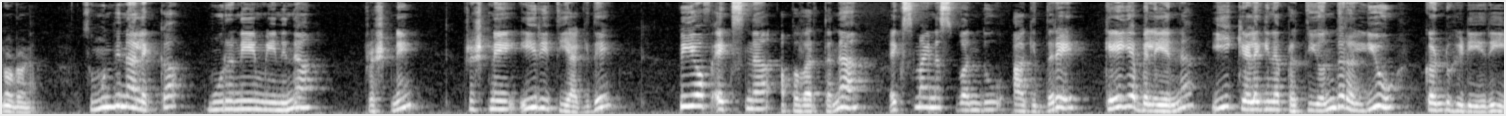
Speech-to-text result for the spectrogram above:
ನೋಡೋಣ. ಸೊ, ಮುಂದಿನ ಲೆಕ್ಕ ಮೂರನೇ ಮೀನಿನ ಪ್ರಶ್ನೆ. ಪ್ರಶ್ನೆ ಈ ರೀತಿಯಾಗಿದೆ. ಪಿ ಆಫ್ ಎಕ್ಸ್ನ ಅಪವರ್ತನ ಎಕ್ಸ್ ಮೈನಸ್ ಒಂದು ಆಗಿದ್ದರೆ ಕೆಯ ಬೆಲೆಯನ್ನು ಈ ಕೆಳಗಿನ ಪ್ರತಿಯೊಂದರಲ್ಲಿಯೂ ಕಂಡುಹಿಡಿಯಿರಿ.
